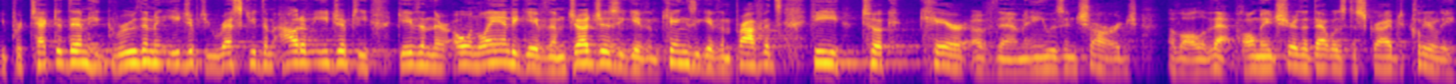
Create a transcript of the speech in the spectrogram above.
he protected them. He grew them in Egypt. He rescued them out of Egypt. He gave them their own land. He gave them judges. He gave them kings. He gave them prophets. He took care of them, and he was in charge of all of that. Paul made sure that that was described clearly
